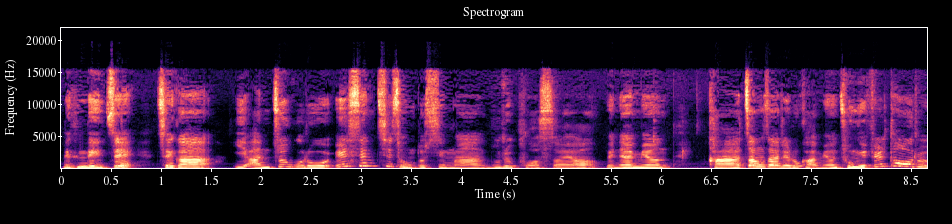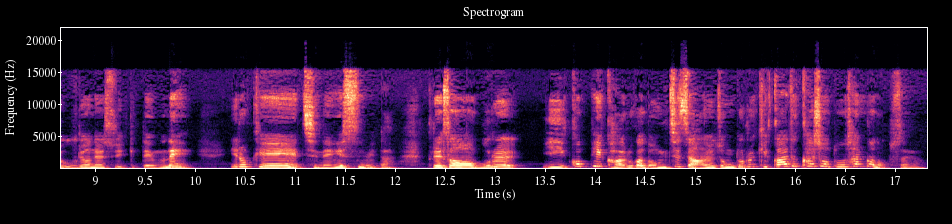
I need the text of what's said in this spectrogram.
네, 근데 이제 제가 이 안쪽으로 1cm 정도씩만 물을 부었어요. 왜냐하면 가장자리로 가면 종이 필터를 우려낼 수 있기 때문에 이렇게 진행했습니다. 그래서 물을 이 커피 가루가 넘치지 않을 정도로 이렇게 가득 하셔도 상관없어요.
